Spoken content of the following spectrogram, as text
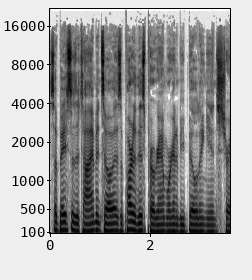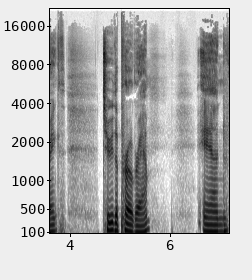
So based on the time and so as a part of this program, we're going to be building in strength to the program and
